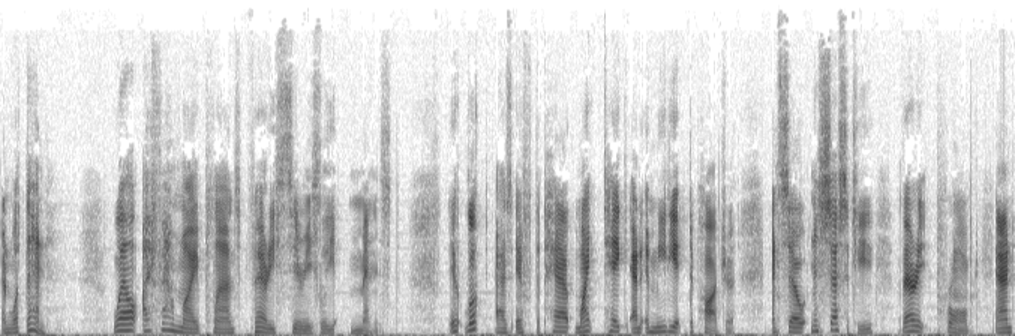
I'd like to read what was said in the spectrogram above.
"And what then?" Well, I found my plans very seriously menaced. It looked as if the pair might take an immediate departure, and so necessitate very prompt and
